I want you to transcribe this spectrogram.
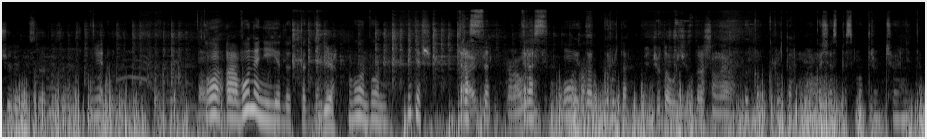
ущелье не сказали, знаешь? Нет. О, а вон они едут тогда. Где? Вон, вон. Видишь? Трасса. А, Трасса. Ой, как круто. И что-то очень страшно, наверное. Ой, как круто. Ну-ка сейчас посмотрим, что они там.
